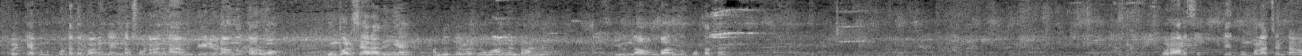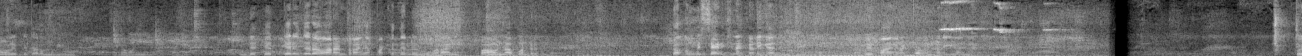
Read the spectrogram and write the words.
இப்போ கேட்கணும். கூட்டத்தை பாருங்கள் என்ன சொல்கிறாங்கன்னா வீடியோலாம் வந்து தருவோம். கும்பல் சேராதீங்க. அந்த தெருவுக்கு வாங்கன்றாங்க. இருந்தாலும் பாருங்கள் கூட்டத்தை. ஒரு ஆள் சுற்றி கும்பலாக சென்றாங்க அவங்கள எப்படி தர முடியும்? அதை வாங்கிட்டு இருக்காங்க. இந்த தெரு தெரு தெருவாக வரேன்றாங்க. பக்கத்துலேருந்து வராங்க. பாவம் என்ன பண்ணுறது டோக்கன் மிஸ் ஆகிடுச்சுன்னா கிடைக்காதுன்ட்டு நான் போய் பார்க்குறேன். டோக்கன் கிடைக்குதாங்க இப்போ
